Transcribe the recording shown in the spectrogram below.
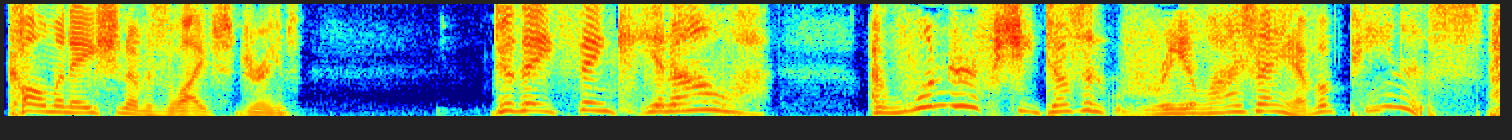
Culmination of his life's dreams. Do they think you know? I wonder if she doesn't realize I have a penis.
